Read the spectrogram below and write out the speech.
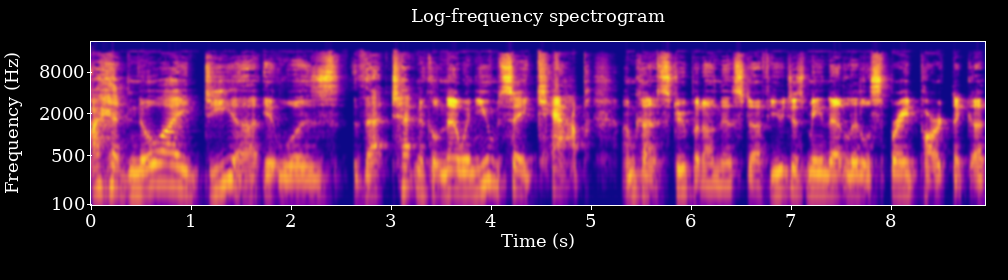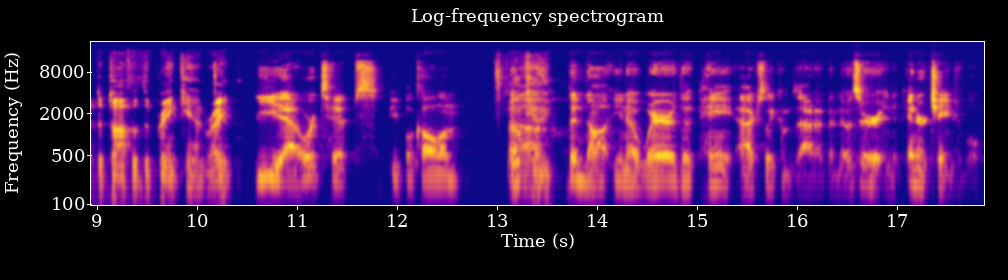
I had no idea it was that technical. Now, when you say cap, I'm kind of stupid on this stuff. You just mean that little sprayed part that, at the top of the paint can, right? Yeah, or tips, people call them. Okay. Um, the not, you know, where the paint actually comes out of, and those are in, interchangeable.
